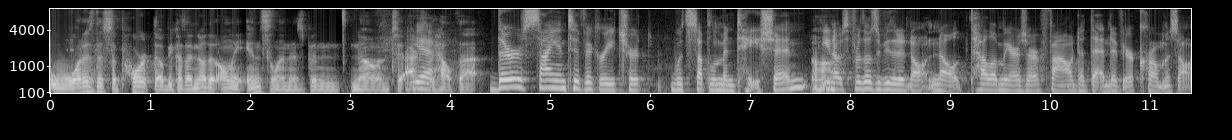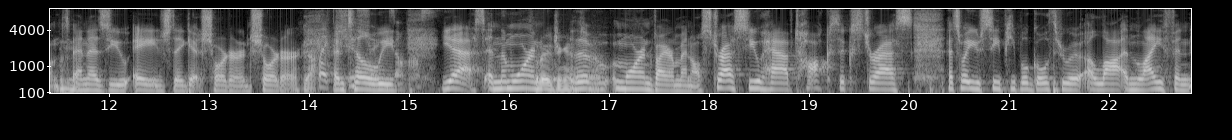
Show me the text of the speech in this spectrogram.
What is the support though? Because I know that only insulin has been known to actually Yeah. help that. There's scientific research with supplementation. Uh-huh. You know, for those of you that don't know, telomeres are found at the end of your chromosomes, and as you age, they get shorter and shorter Mm-hmm. Yeah. Like until we. almost. Yes, and the more what aging is, the yeah. more environmental stress you have, toxic stress. That's why you see people go through it a lot in life, and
